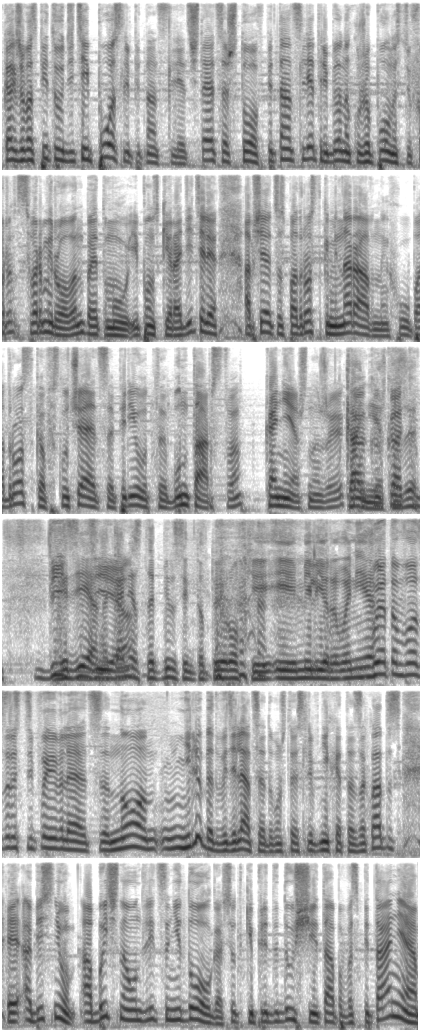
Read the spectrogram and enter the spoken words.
Как же воспитывают детей после 15 лет? Считается, что в 15 лет ребенок уже полностью фор- сформирован, поэтому японские родители общаются с подростками на равных. У подростков случается период бунтарства, конечно же. как- Конечно как же. везде. Где наконец-то пирсинг, татуировки и милирование. В этом возрасте появляются, но не любят выделяться. Я думаю, что если в них это закладывается... Э, объясню. Обычно он длится недолго. Все-таки предыдущие этапы воспитания,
